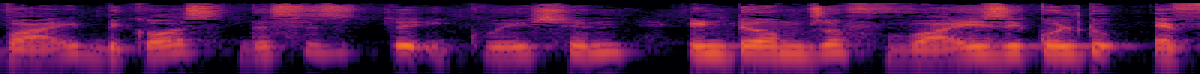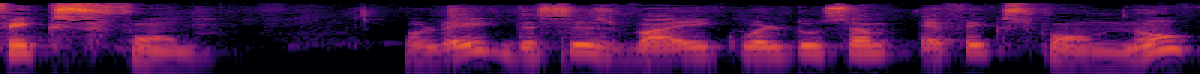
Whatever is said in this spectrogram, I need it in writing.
why? Because this is the equation in terms of y is equal to fx form. Alright this is y equal to some fx form no?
